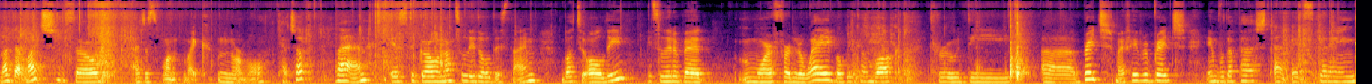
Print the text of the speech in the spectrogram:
not that much so I just want like normal ketchup. Plan is to go not to Lidl this time but to Aldi. It's a little bit more further away but we can walk through the uh, bridge, my favorite bridge in Budapest and it's getting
